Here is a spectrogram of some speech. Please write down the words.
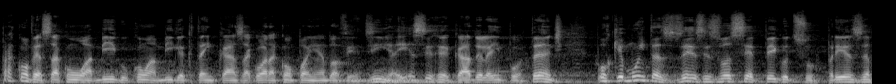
para conversar com o amigo, com a amiga que está em casa agora acompanhando a Verdinha. Esse recado ele é importante porque muitas vezes você é pego de surpresa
